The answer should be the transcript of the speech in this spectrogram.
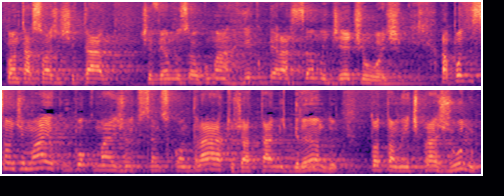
Quanto à soja em Chicago, tivemos alguma recuperação no dia de hoje. A posição de maio, com um pouco mais de 800 contratos, já está migrando totalmente para julho,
